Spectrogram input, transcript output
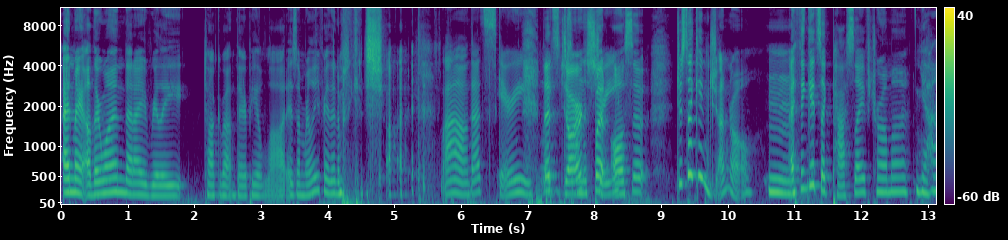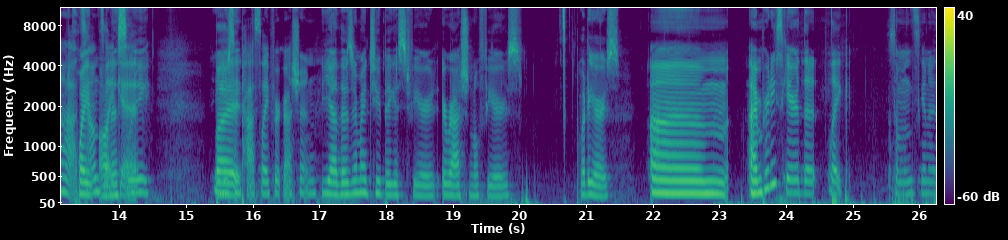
And my other one that I really talk about in therapy a lot is I'm really afraid that I'm gonna get shot. Wow, that's scary. Like, That's dark, but also just like in general. Mm. I think it's like past life trauma, yeah, quite sounds honestly. like it. Maybe some past life regression. Yeah, those are my two biggest fears, irrational fears. What are yours? Um, I'm pretty scared that like someone's gonna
